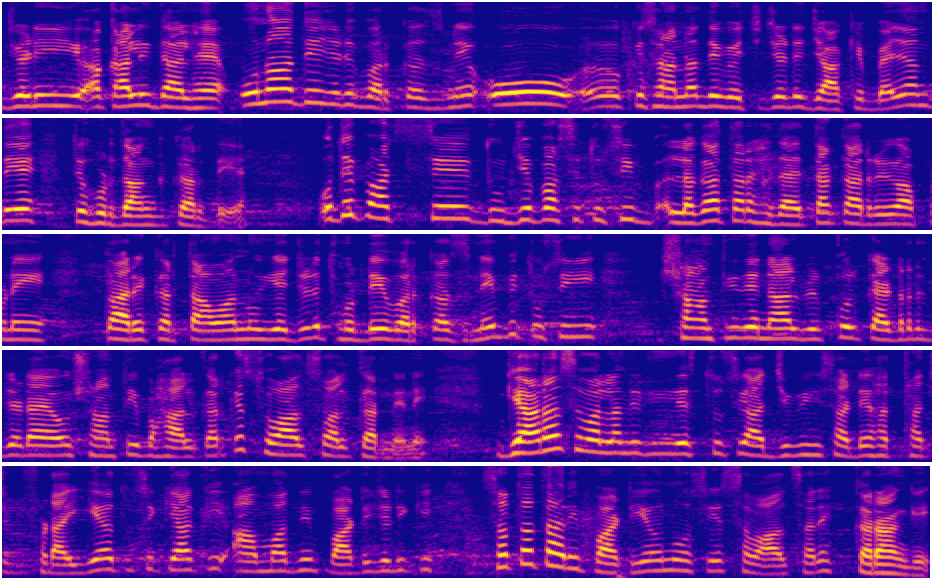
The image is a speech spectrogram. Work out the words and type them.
ਜਿਹੜੀ ਅਕਾਲੀ ਦਲ ਹੈ ਉਹਨਾਂ ਦੇ ਜਿਹੜੇ ਵਰਕਰਸ ਨੇ ਉਹ ਅ, ਕਿਸਾਨਾਂ ਦੇ ਵਿੱਚ ਜਿਹੜੇ ਜਾ ਕੇ ਬਹਿ ਜਾਂਦੇ ਆ ਤੇ ਹੁੜਦੰਗ ਕਰਦੇ ਆ ਉਹਦੇ ਪਾਸੇ, ਦੂਜੇ ਪਾਸੇ ਤੁਸੀਂ ਲਗਾਤਾਰ ਹਦਾਇਤਾਂ ਕਰ ਰਹੇ ਹੋ ਆਪਣੇ ਕਾਰਜਕਰਤਾਵਾਂ ਨੂੰ ਜਾਂ ਜਿਹੜੇ ਤੁਹਾਡੇ ਵਰਕਰਸ ਨੇ ਵੀ ਤੁਸੀਂ ਸ਼ਾਂਤੀ ਦੇ ਨਾਲ ਬਿਲਕੁਲ ਕੈਡਰ ਜਿਹੜਾ ਹੈ ਉਹ ਸ਼ਾਂਤੀ ਬਹਾਲ ਕਰਕੇ ਸਵਾਲ ਸਵਾਲ ਕਰਨੇ ਨੇ। 11 ਸਵਾਲਾਂ ਦੀ ਲਿਸਟ ਤੁਸੀਂ ਅੱਜ ਵੀ ਸਾਡੇ ਹੱਥਾਂ 'ਚ ਫੜਾਈ ਹੈ। ਤੁਸੀਂ ਕਿਹਾ ਕਿ ਆਮ ਆਦਮੀ ਪਾਰਟੀ ਜਿਹੜੀ ਕਿ ਸੱਤਾਧਾਰੀ ਪਾਰਟੀ ਹੈ, ਉਹਨੂੰ ਅਸੀਂ ਇਹ ਸਵਾਲ ਸਾਰੇ ਕਰਾਂਗੇ।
